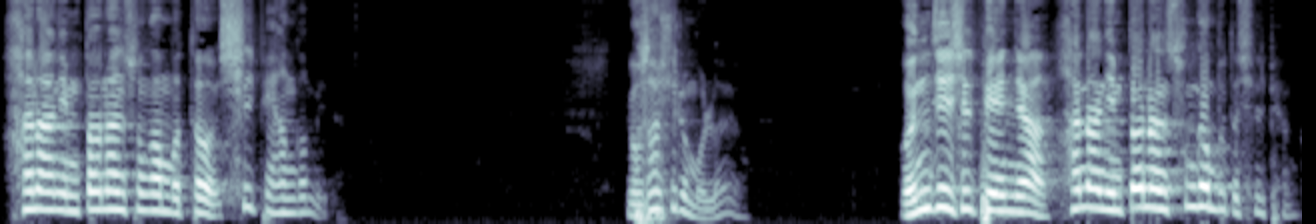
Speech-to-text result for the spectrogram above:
하나님 떠난 순간부터 실패한 겁니다. 요 사실을 몰라요. 언제 실패했냐? 하나님 떠난 순간부터 실패한 거예요.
